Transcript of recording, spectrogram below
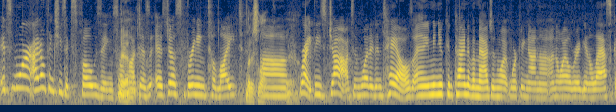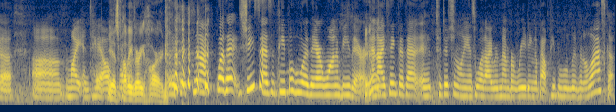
it's more. I don't think she's exposing so Yeah, much okay. as as just bringing to light. What it's like, uh, yeah. Right. These jobs and what it entails. I mean, you can kind of imagine what working on a, an oil rig in Alaska uh, might entail. Yeah, it's probably very hard. it's not. Well, that, she says the people who are there want to be there, and I think that that uh, traditionally is what I remember reading about people who live in Alaska.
